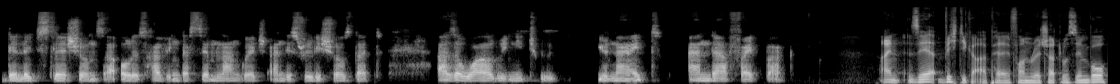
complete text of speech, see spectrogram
the legislations are always having the same language. And this really shows that as a world, we need to unite and uh, fight back. Ein sehr wichtiger Appell von Richard Lusimbo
